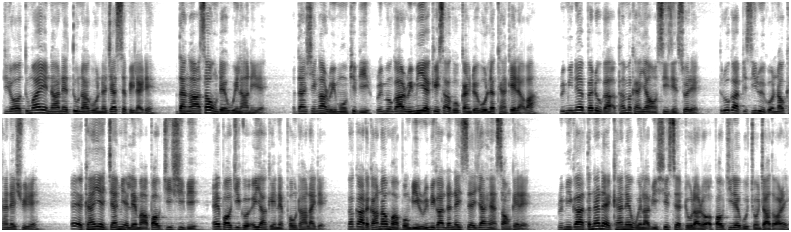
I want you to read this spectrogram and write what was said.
ဒီတော့သူမရဲ့နားနဲ့သူ့နာကိုနှကြက်ဆက်ပေးလိုက်တယ်အတန်ကအဆောက်အုံထဲဝင်လာနေတယ်အတန်ရှင်ကရီမွန်ဖြစ်ပြီးရီမွန်ကရီမီရဲ့ကိစ္စကိုကင်တွယ်ဖို့လက်ခံခဲ့တာပါရီမီနဲ့ဘက်တို့ကအဖမ်းမခံရအောင်စီစဉ်ဆွဲတယ်သူတို့ကပစ္စည်းတွေကိုအနောက်ခန်းထဲရွှေ့တယ်အဲအခန်းရဲ့ကျမ်းမြေအလယ်မှာအပေါက်ကြီးရှိပြီးအဲပေါက်ကြီးကိုအိယာကင်းနဲ့ဖုံးထားလိုက်တယ်ဘက်ကတကားနောက်မှာပုံပြီးရီမီကလက်နှိပ်ဆက်ရဟန်ဆောင်ခဲ့တယ်ရီမီကတနက်နဲ့အခန်းထဲဝင်လာပြီးရှေ့ဆက်တိုးလာတော့အပေါက်ကြီးတဲ့ကိုကျွန်းကျသွားတယ်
